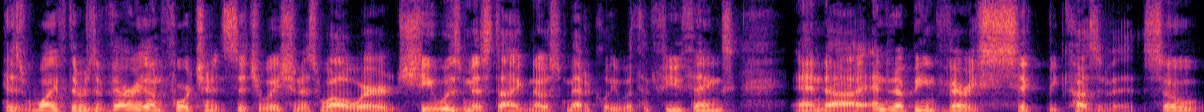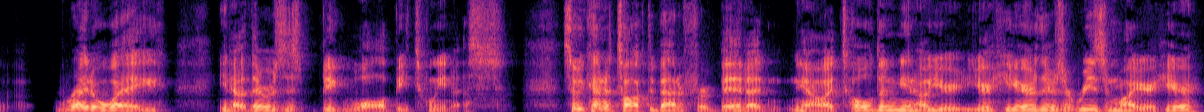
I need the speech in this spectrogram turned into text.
his wife. There was a very unfortunate situation as well where she was misdiagnosed medically with a few things, and uh, ended up being very sick because of it. So right away, you know, there was this big wall between us. So we kind of talked about it for a bit. I, you know, I told him, you know, you're you're here. There's a reason why you're here.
